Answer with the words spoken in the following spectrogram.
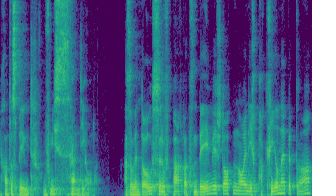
ich kann das Bild auf mein Handy holen. Also wenn draußen auf dem Parkplatz ein BMW steht, ein neuer, ich parkiere nebendran,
